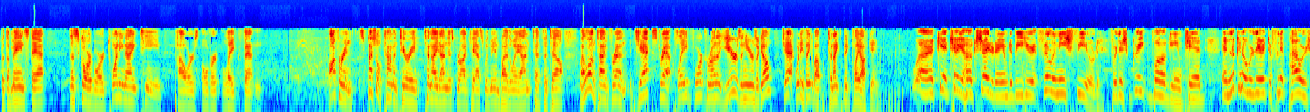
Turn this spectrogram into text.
but the main stat, the scoreboard 2019 Powers over Lake Fenton. Offering special commentary tonight on this broadcast with me, and by the way, I'm Ted Fattel. My longtime friend, Jack Strapp, played for Corunna years and years ago. Jack, what do you think about tonight's big playoff game? Well, I can't tell you how excited I am to be here at Phil and East Field for this great ball game, Ted. And looking over there at the Flint Powers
